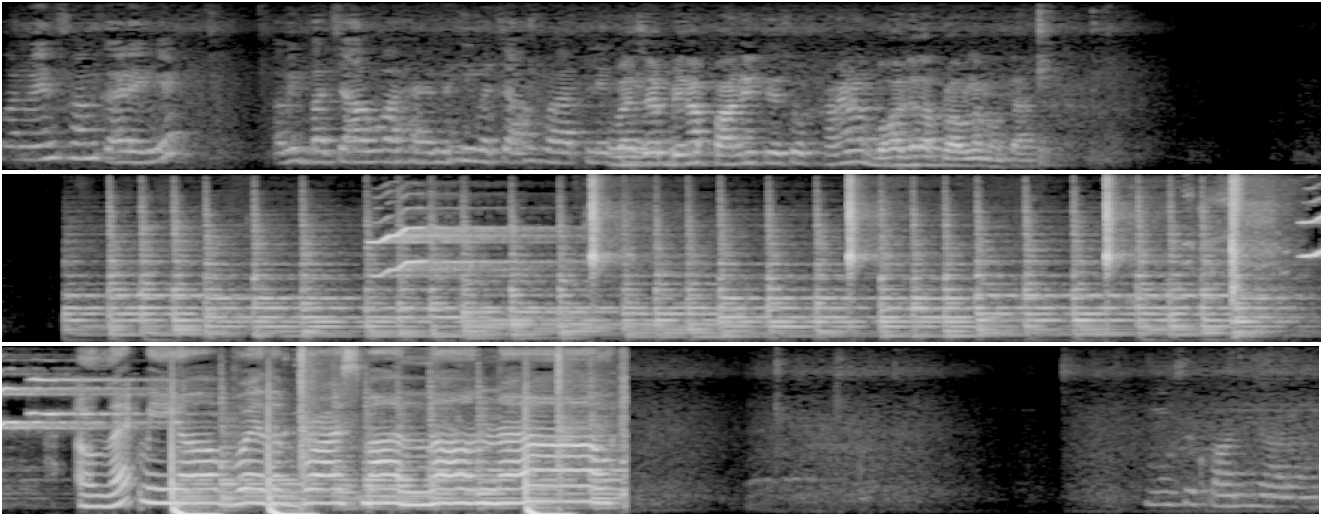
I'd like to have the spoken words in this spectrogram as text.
कन्वेंस हम करेंगे। अभी बचा हुआ है नहीं बचा हुआ है वैसे बिना पानी के इसको खाने में बहुत ज़्यादा प्रॉब्लम होता है। Oh, let me up with a bright smile on now. मुंह से पानी आ रहा है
